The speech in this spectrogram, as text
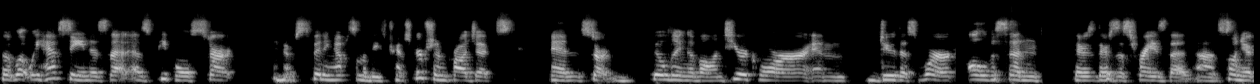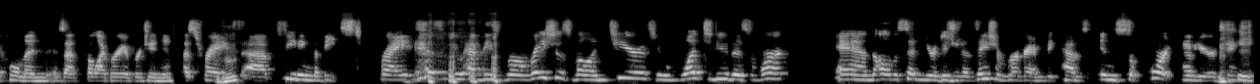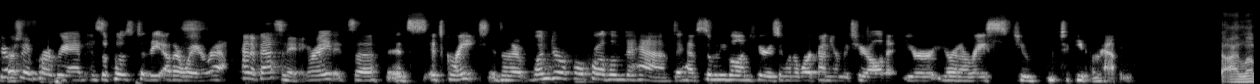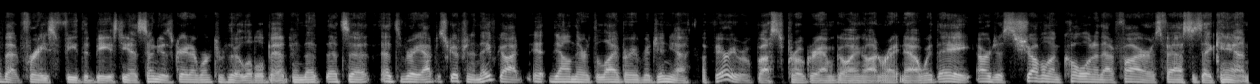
But what we have seen is that as people start, you know, spinning up some of these transcription projects and start building a volunteer corps and do this work, all of a sudden there's there's this phrase that uh, Sonya Coleman is at the Library of Virginia. This phrase, mm-hmm. uh, "feeding the beast," right? Because you have these voracious volunteers who want to do this work, And all of a sudden, your digitization program becomes in support of your transcription program as opposed to the other way around. Kind of fascinating, right? It's a, it's, it's great. It's a wonderful problem to have to have so many volunteers who want to work on your material that you're, you're in a race to, to keep them happy. I love that phrase "feed the beast." Yeah, Sonya's great. I worked with her a little bit, and that that's a that's a very apt description. And they've got it down there at the Library of Virginia a very robust program going on right now, where they are just shoveling coal into that fire as fast as they can.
